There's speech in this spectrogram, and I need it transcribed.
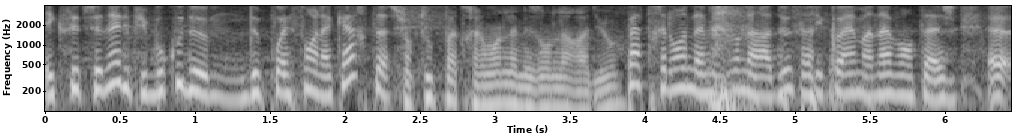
exceptionnel et puis beaucoup de, poissons à la carte. Surtout pas très loin de la maison de la radio. Pas très loin de la maison de la radio, ce qui est quand même un avantage. Euh,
